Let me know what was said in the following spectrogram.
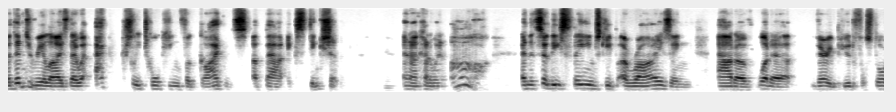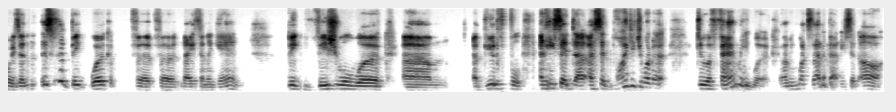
but then to realize they were actually talking for guidance about extinction. And I kind of went, oh, and so these themes keep arising out of what are very beautiful stories. And this is a big work for, for Nathan again, big visual work, um, a beautiful, and he said, uh, I said, why did you want to do a family work? I mean, what's that about? he said, oh,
